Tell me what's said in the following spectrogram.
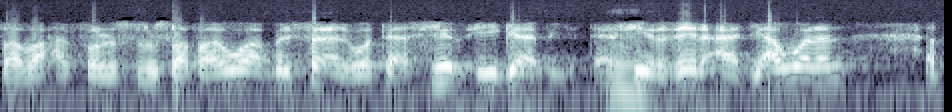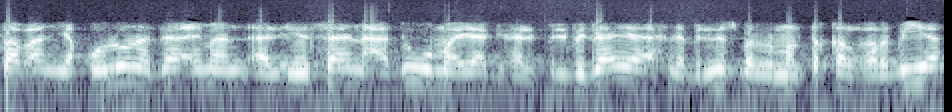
صباح الفل أستاذ مصطفى. هو بالفعل هو تأثير إيجابي تأثير م. غير عادي. اولا طبعا يقولون دائما الإنسان عدو ما يجهل. في البداية إحنا بالنسبة للمنطقة الغربية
